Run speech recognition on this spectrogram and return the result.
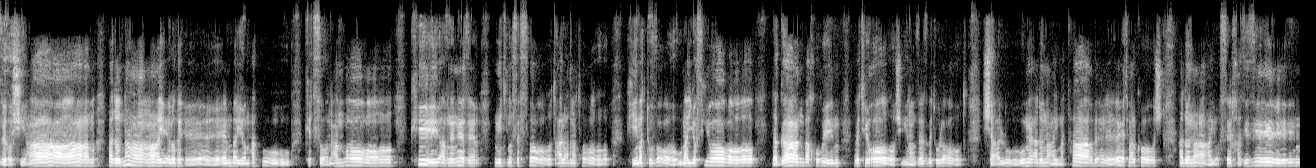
והושיעם אדוני אלוהיהם ביום ההוא כצאן עמו כי אבני נזר מתנוססות על אדמתו כי מה טובו ומה יופיו דגן בחורים ותירוש ינובב בתולות. שאלו מאדוני מטר בעת מלקוש אדוני עושה חזיזים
